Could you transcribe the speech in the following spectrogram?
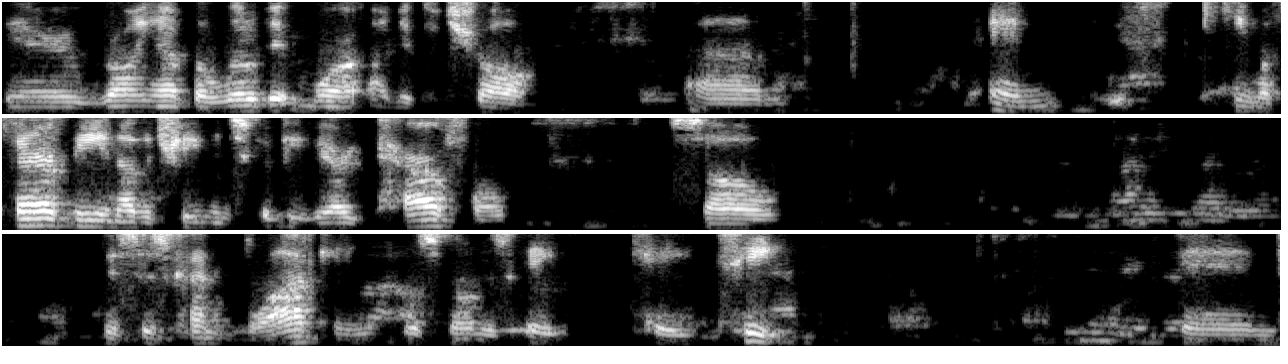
they're growing up a little bit more under control. Um, and with chemotherapy and other treatments could be very powerful. So this is kind of blocking what's known as AKT. And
